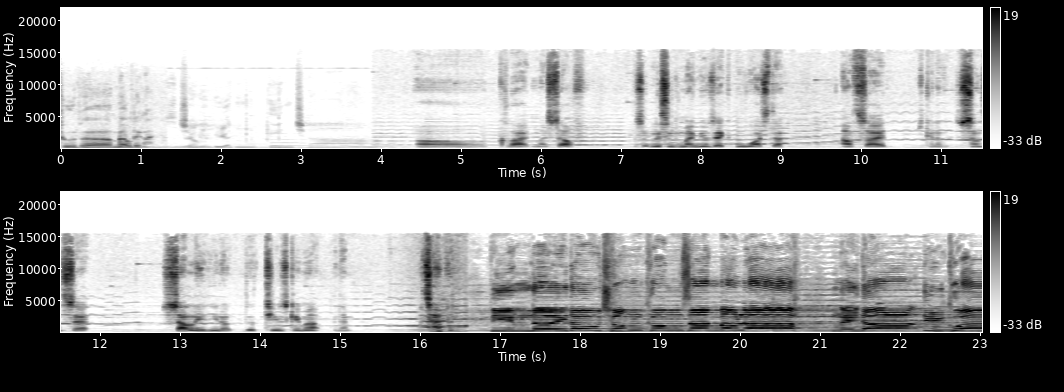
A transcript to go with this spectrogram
to the melody line. uh, Clyde myself. So listen to my music and watch the outside kind of sunset. Suddenly, you know, the tears came up and then, what's happened? tìm nơi đâu trong không gian bao la ngày đã đi qua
